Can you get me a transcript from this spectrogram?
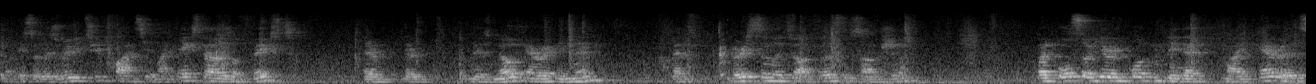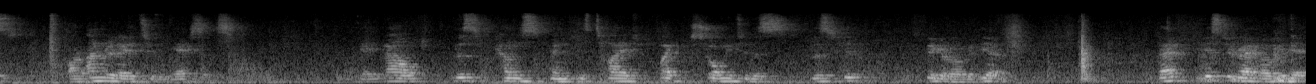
Okay, so there's really two parts here. My x values are fixed. They're, they're, there's no error in them. That's very similar to our first assumption. But also here importantly that my errors are unrelated to the x's. Okay, now this comes and is tied quite strongly to this, this figure over here. That histogram over there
